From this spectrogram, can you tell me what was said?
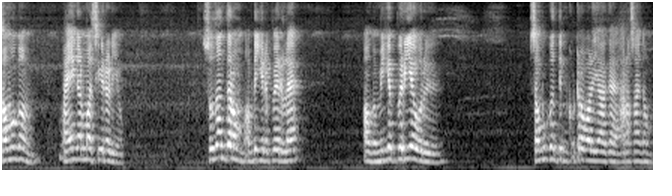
சமூகம் பயங்கரமாக சீரழியும். சுதந்திரம் அப்படிங்கிற பேரில் அவங்க மிகப்பெரிய ஒரு சமூகத்தின் குற்றவாளியாக அரசாங்கம்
